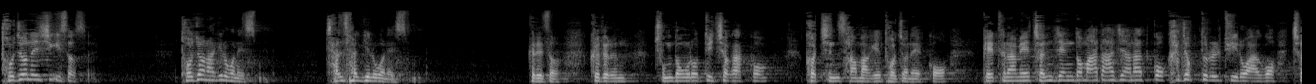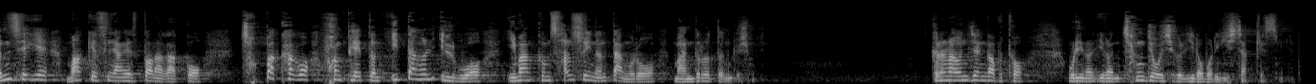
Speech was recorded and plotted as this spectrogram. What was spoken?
도전의식이 있었어요. 도전하기를 원했습니다. 잘 살기를 원했습니다. 그래서 그들은 중동으로 뛰쳐갔고 거친 사막에 도전했고 베트남의 전쟁도 마다하지 않았고 가족들을 뒤로하고 전 세계 마켓을 향해서 떠나갔고 척박하고 황폐했던 이 땅을 일구어 이만큼 살 수 있는 땅으로 만들었던 것입니다. 그러나 언젠가부터 우리는 이런 창조의식을 잃어버리기 시작했습니다.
